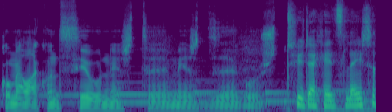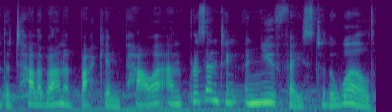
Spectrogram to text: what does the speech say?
como ela aconteceu neste mês de agosto. Two decades later, the Taliban are back in power and presenting a new face to the world.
